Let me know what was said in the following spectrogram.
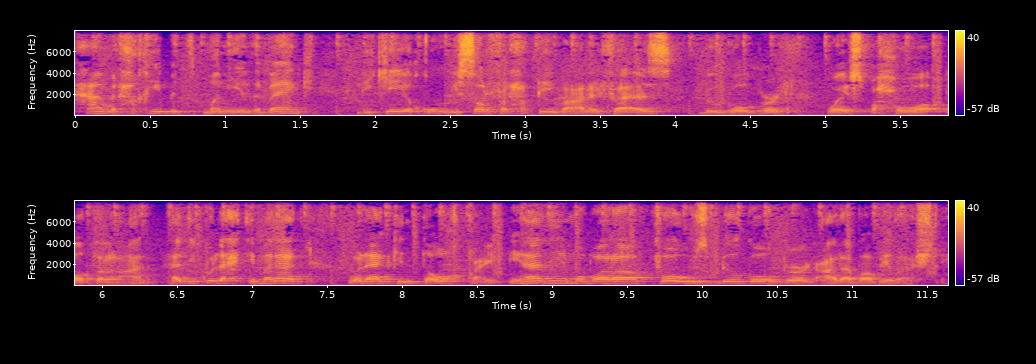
حامل حقيبة Money in the Bank لكي يقوم بصرف الحقيبة على الفائز بيل جولدبرغ ويصبح هو بطل العالم. هذه كل احتمالات ولكن توقعي لهذه المباراة فوز بيل جولدبرغ على بابي لاشلي.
